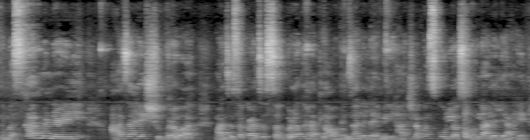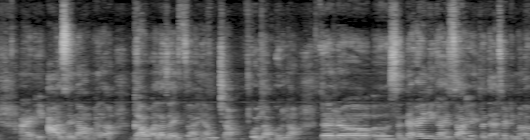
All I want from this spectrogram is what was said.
नमस्कार मंडळी आज आहे शुक्रवार. माझं सकाळचं सगळं घरातलं आवरून झालेलं आहे. मी रिहांशला पण स्कूलला सोडून आलेले आहे. आणि आज आहे ना आम्हाला गावाला जायचं आहे आमच्या कोल्हापूरला. तर संध्याकाळी निघायचं आहे तर त्यासाठी मला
